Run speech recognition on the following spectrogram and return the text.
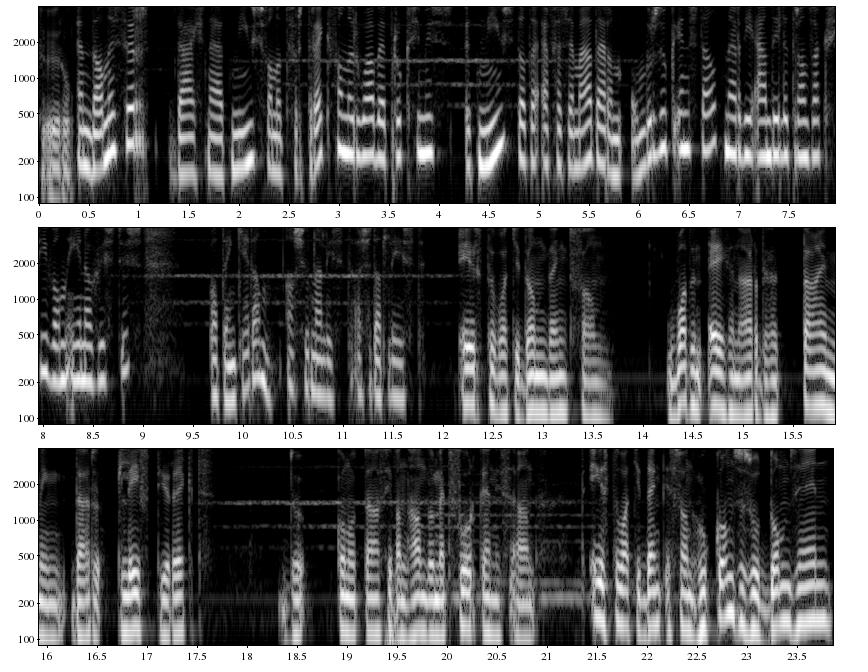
euro. En dan is er, daags na het nieuws van het vertrek van Leroy bij Proximus, het nieuws dat de FSMA daar een onderzoek instelt naar die aandelentransactie van 1 augustus. Wat denk jij dan als journalist als je dat leest? Eerste wat je dan denkt van, wat een eigenaardige timing. Daar kleeft direct de connotatie van handel met voorkennis aan. Het eerste wat je denkt is van, hoe kon ze zo dom zijn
